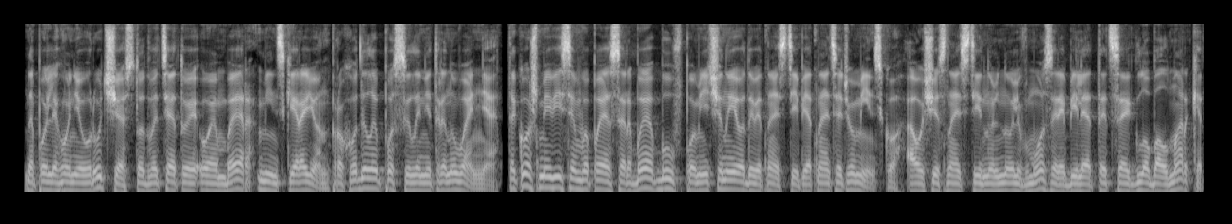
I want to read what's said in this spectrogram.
На полігоні Уруччя 120-ї ОМБР Мінський район проходили посилені тренування. Також Мі 8 ВПС РБ був помічений о 19.15 у мінську. А о 16.00 в Мозері біля ТЦ Global Market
